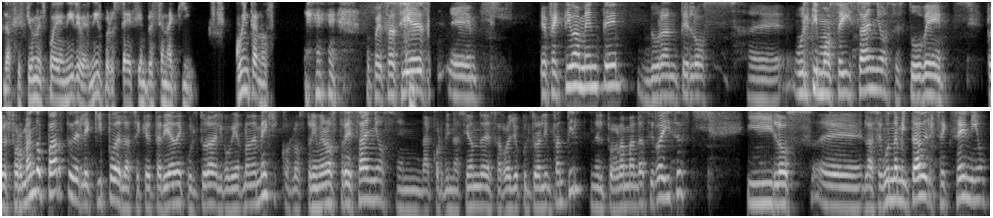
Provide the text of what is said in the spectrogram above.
Las gestiones pueden ir y venir, pero ustedes siempre están aquí. Cuéntanos, Pues así es. Eh, efectivamente, durante los eh, últimos seis años estuve pues formando parte del equipo de la Secretaría de Cultura del Gobierno de México. Los primeros tres años en la Coordinación de Desarrollo Cultural Infantil, en el programa Las y Raíces, y los, eh, la segunda mitad del sexenio,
